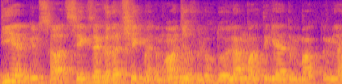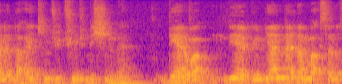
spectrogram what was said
Diğer gün saat 8'e kadar çekmedim. Anca full oldu. Öğlen vakti geldim baktım yani daha ikinci, üçüncü dişinde. Diğer bak diğer gün yani nereden baksanız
